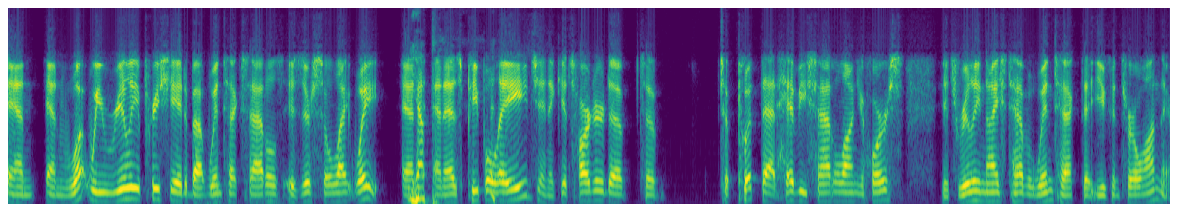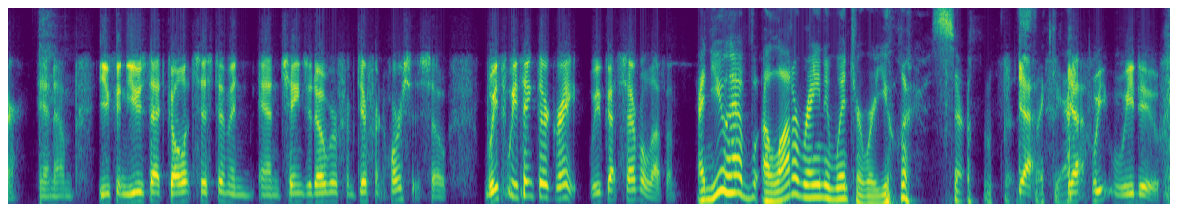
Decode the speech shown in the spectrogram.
And and what we really appreciate about Wintec saddles is they're so lightweight. And Yep. and as people age and it gets harder to to to put that heavy saddle on your horse, it's really nice to have a Wintec that you can throw on there. And um, you can use that gullet system and, and change it over from different horses. So we we think they're great. We've got several of them. And you have a lot of rain in winter where you are. So Yeah, like, yeah, we we do.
